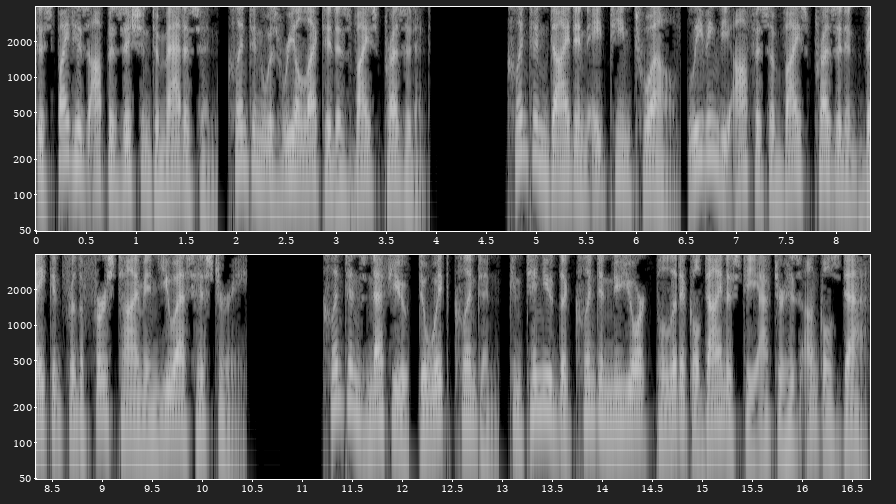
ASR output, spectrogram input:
Despite his opposition to Madison, Clinton was re-elected as vice president. Clinton died in 1812, leaving the office of vice president vacant for the first time in U.S. history. Clinton's nephew, DeWitt Clinton, continued the Clinton-New York political dynasty after his uncle's death.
